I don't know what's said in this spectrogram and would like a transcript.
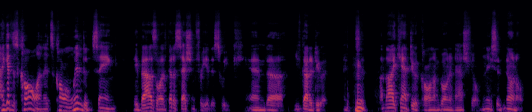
I get this call, and it's Colin Linden saying, hey bazil i've got a session for you this week and uh, you've got to do it i Hmm. said no i can't do it colin. I'm going to nashville. And he said no no.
